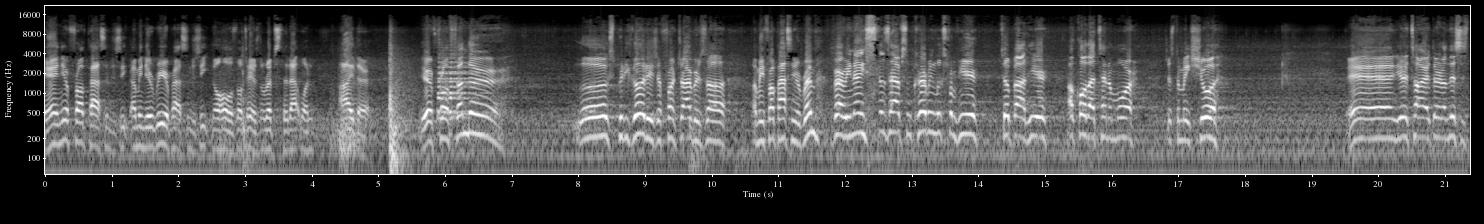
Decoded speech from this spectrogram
And your front passenger seat, I mean your rear passenger seat, no holes, no tears, no rips to that one either. Your front fender looks pretty good. Here's your front driver's, uh, I mean front passenger rim. Very nice. Does have some curbing. Looks from here to about here. I'll call that 10 or more just to make sure. And your tire third on this is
